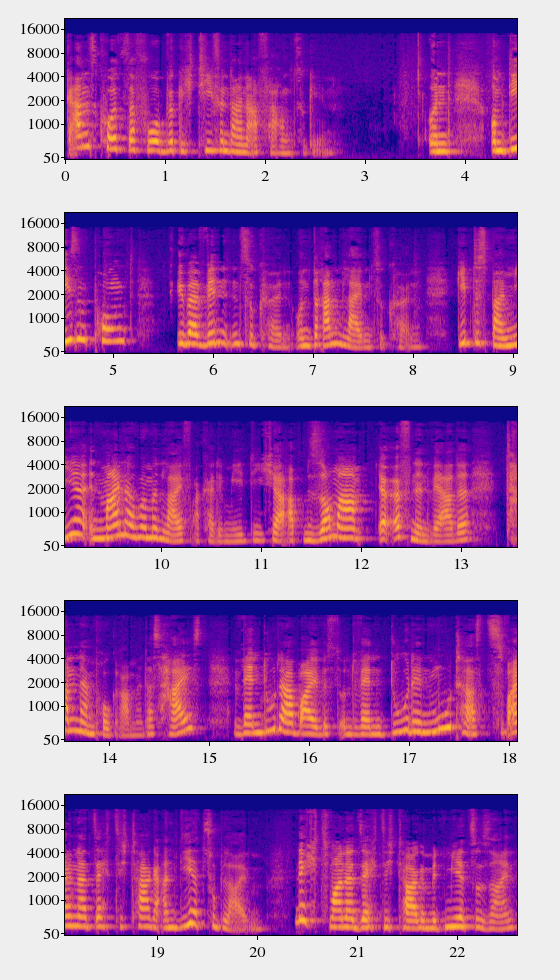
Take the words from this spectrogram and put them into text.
Ganz kurz davor, wirklich tief in deine Erfahrung zu gehen. Und um diesen Punkt überwinden zu können und dranbleiben zu können, gibt es bei mir in meiner Women Life Akademie, die ich ja ab Sommer eröffnen werde, Tandemprogramme. Das heißt, wenn du dabei bist und wenn du den Mut hast, 260 Tage an dir zu bleiben, nicht 260 Tage mit mir zu sein,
